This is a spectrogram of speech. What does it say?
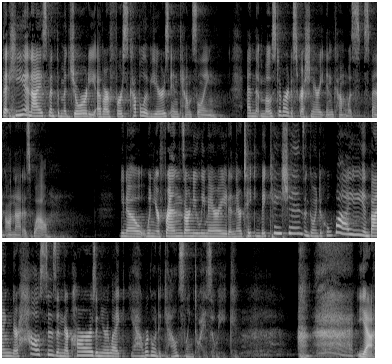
that he and I spent the majority of our first couple of years in counseling, and that most of our discretionary income was spent on that as well. You know, when your friends are newly married and they're taking vacations and going to Hawaii and buying their houses and their cars, and you're like, yeah, we're going to counseling twice a week. yeah,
